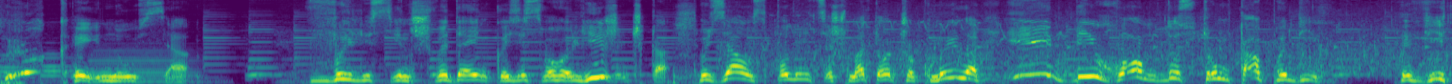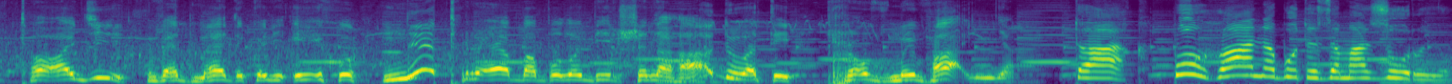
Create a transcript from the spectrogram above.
прокинувся. Виліз він швиденько зі свого ліжечка, узяв з полиці шматочок мила і бігом до струмка побіг. Відтоді ведмедикові іху не треба було більше нагадувати про вмивання. Так, погано бути за мазурою.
